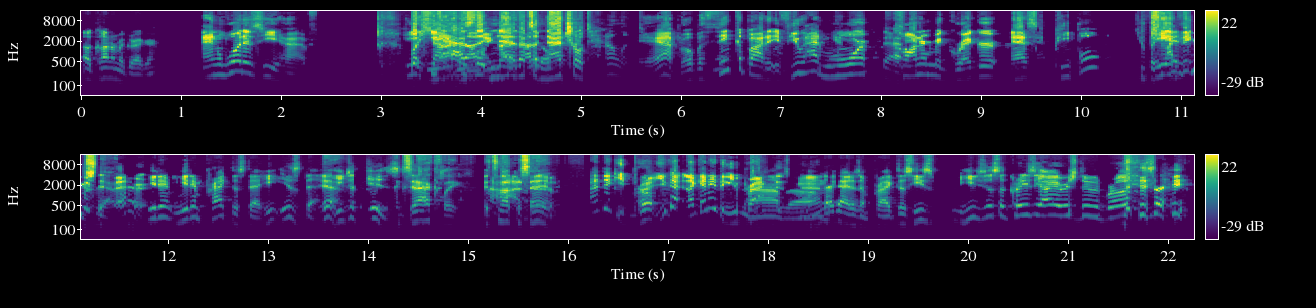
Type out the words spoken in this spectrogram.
Oh, Conor McGregor. And what does he have? but he got has not- the na- that's a natural talent. Yeah, bro. But think about it. If you had more. Conor McGregor esque people, You But he can't think teach it'd be that. better. He didn't he didn't practice that. He is that. Yeah. He just is. Exactly. It's not the same. dude. I think he practice. You got like anything you practice, bro. man. That guy doesn't practice. He's he's just a crazy Irish dude, bro. Like-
